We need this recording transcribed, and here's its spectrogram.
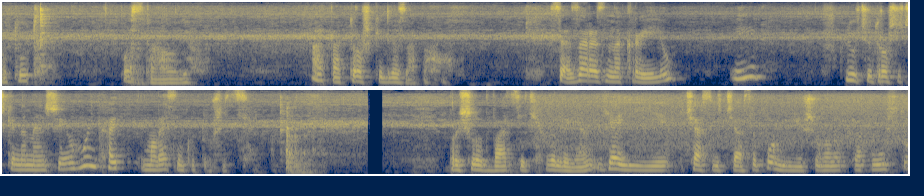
отут поставлю. А так, трошки для запаху. Все, зараз накрию і включу трошечки на менший огонь, хай малесенько тушиться. Пройшло 20 хвилин. Я її час від часу помішувала в капусту.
